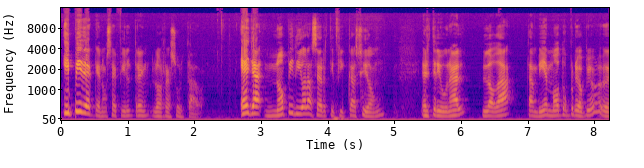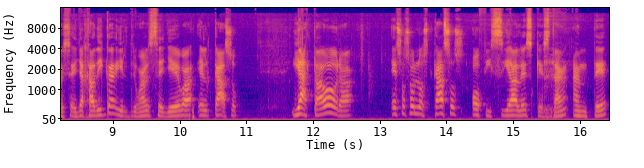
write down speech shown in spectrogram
y pide que no se filtren los resultados. Ella no pidió la certificación, el tribunal lo da también moto propio, ella jadica y el tribunal se lleva el caso. Y hasta ahora, esos son los casos oficiales que están ante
